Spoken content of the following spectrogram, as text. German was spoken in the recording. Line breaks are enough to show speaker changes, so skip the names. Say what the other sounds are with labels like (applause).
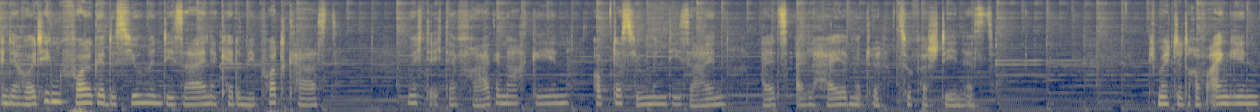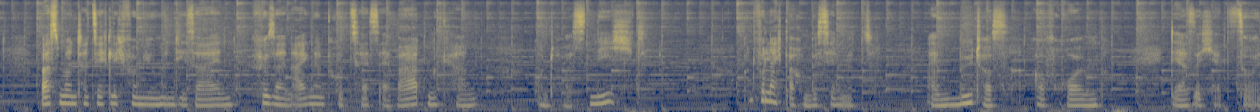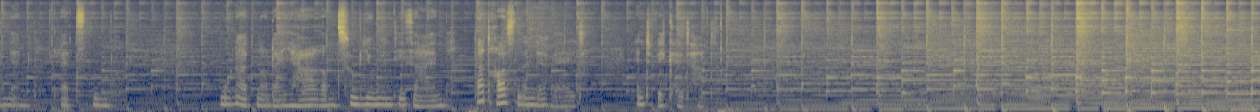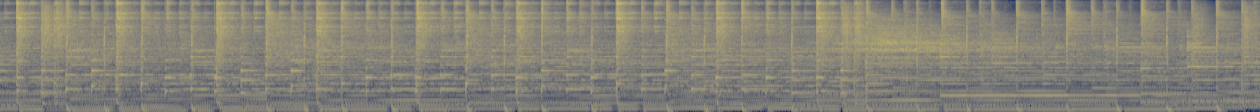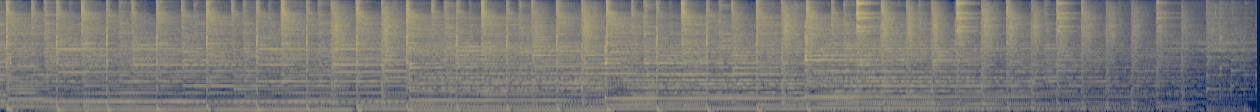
In der heutigen Folge des Human Design Academy Podcast möchte ich der Frage nachgehen, ob das Human Design als Allheilmittel zu verstehen ist. Ich möchte darauf eingehen, was man tatsächlich vom Human Design für seinen eigenen Prozess erwarten kann und was nicht. Und vielleicht auch ein bisschen mit einem Mythos aufräumen, der sich jetzt so in den letzten Monaten oder Jahren zum Human Design da draußen in der Welt entwickelt hat.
